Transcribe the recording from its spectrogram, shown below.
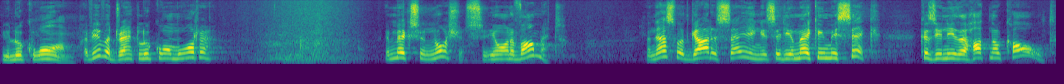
You lukewarm. Have you ever drank lukewarm water? It makes you nauseous. You want to vomit. And that's what God is saying. He said, You're making me sick because you're neither hot nor cold.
